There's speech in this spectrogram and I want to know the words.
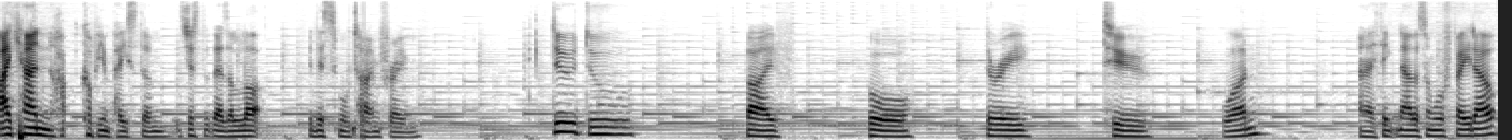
I can copy and paste them. It's just that there's a lot in this small time frame. Do do. Five, four, three, two, one. And I think now the song will fade out.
